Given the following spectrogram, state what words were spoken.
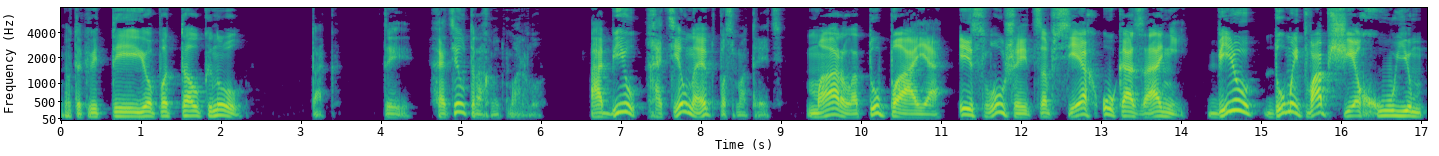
Ну так ведь ты ее подтолкнул. Так, ты хотел трахнуть Марлу? А Билл хотел на это посмотреть. Марла тупая и слушается всех указаний. Билл думает вообще хуем.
